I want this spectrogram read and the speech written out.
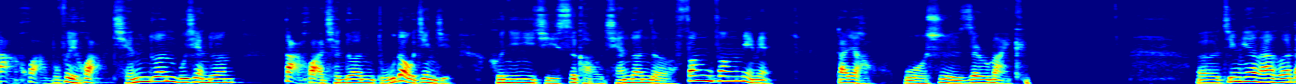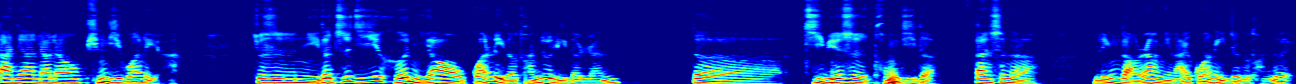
大话不废话，前端不限端，大话前端独到见解，和您一起思考前端的方方面面。大家好，我是 Zero Mike。呃，今天来和大家聊聊评级管理啊，就是你的职级和你要管理的团队里的人的级别是同级的，但是呢，领导让你来管理这个团队。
